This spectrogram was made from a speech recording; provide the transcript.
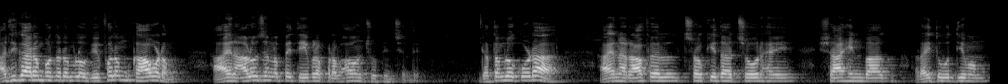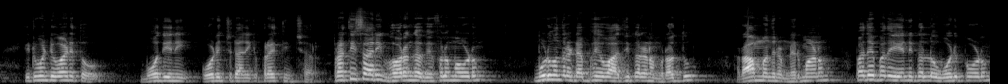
అధికారం పొందడంలో విఫలం కావడం ఆయన ఆలోచనలపై తీవ్ర ప్రభావం చూపించింది. గతంలో కూడా ఆయన రాఫెల్ చౌకీదార్ చోర్హై షాహీన్ బాగ్ రైతు ఉద్యమం ఇటువంటి వాటితో మోదీని ఓడించడానికి ప్రయత్నించారు. ప్రతిసారి ఘోరంగా విఫలమవడం మూడు వందల డెబ్భైవ అధికరణం రద్దు రామ్ మందిరం నిర్మాణం పదే పదే ఎన్నికల్లో ఓడిపోవడం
